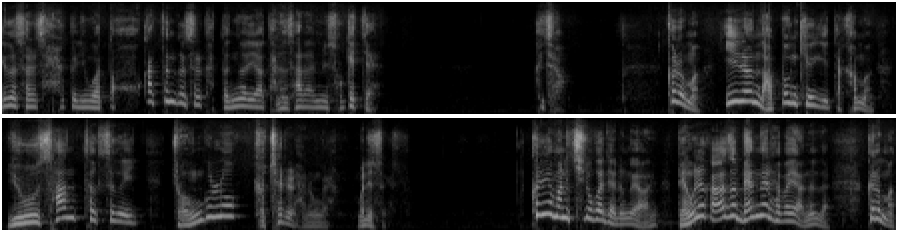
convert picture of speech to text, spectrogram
이것을 살 끓이고 똑같은 것을 갖다 넣어야 다른 사람이 속겠지. 그죠 그러면 이런 나쁜 기억이 있다 하면 유산 특성의 좋은 걸로 교체를 하는 거야 머릿속에서. 그래야만 치료가 되는 거야. 병원에 가서 백날 해봐야 안 된다. 그러면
